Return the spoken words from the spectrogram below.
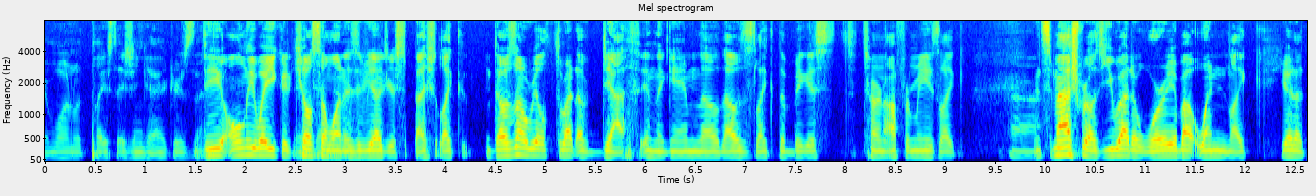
a one with PlayStation characters. Than the only way you could kill someone is if you had your special. Like there was no real threat of death in the game though. That was like the biggest turn off for me. Is like uh. in Smash Bros. You had to worry about when like you had to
